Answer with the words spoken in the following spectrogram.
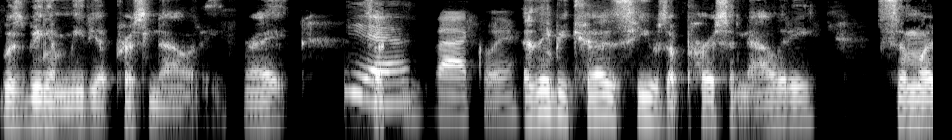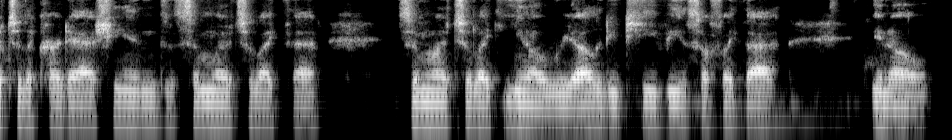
was being a media personality, right? yeah, Exactly. I think because he was a personality, similar to the Kardashians and similar to like that, similar to like you know reality TV and stuff like that. You know,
